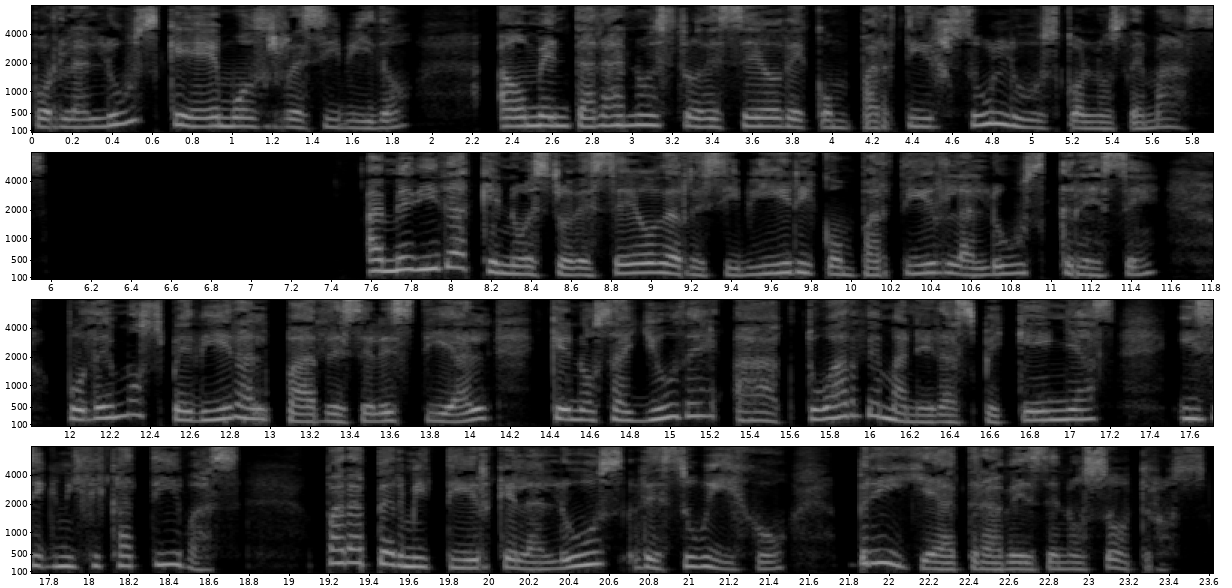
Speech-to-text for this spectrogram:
por la luz que hemos recibido, aumentará nuestro deseo de compartir su luz con los demás. A medida que nuestro deseo de recibir y compartir la luz crece, podemos pedir al Padre Celestial que nos ayude a actuar de maneras pequeñas y significativas para permitir que la luz de su Hijo brille a través de nosotros.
